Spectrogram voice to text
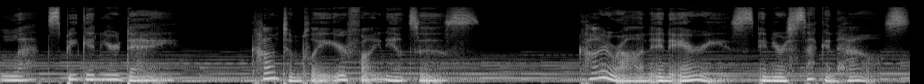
Let's begin your day. Contemplate your finances. Chiron in Aries in your second house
